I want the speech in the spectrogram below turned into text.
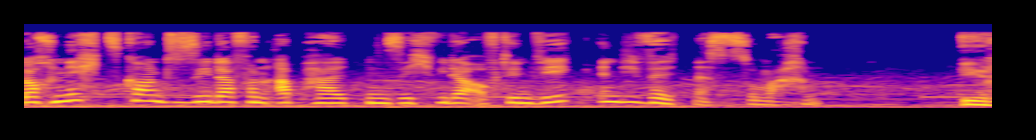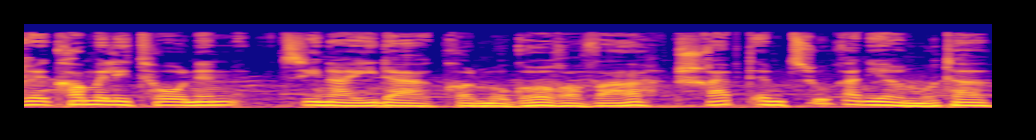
Doch nichts konnte sie davon abhalten, sich wieder auf den Weg in die Wildnis zu machen. Ihre Kommilitonin Zinaida Kolmogorova schreibt im Zug an ihre Mutter,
